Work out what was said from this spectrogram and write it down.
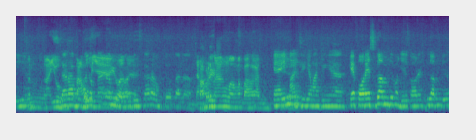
iya ngayuh Cara tahunya tanam gimana. dari sekarang bercocok tanam. Cara berenang mau ngembangkan. kayak ini Mancingnya mancingnya. kayak Forest Gump dia mau jadi Forest Gump dia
